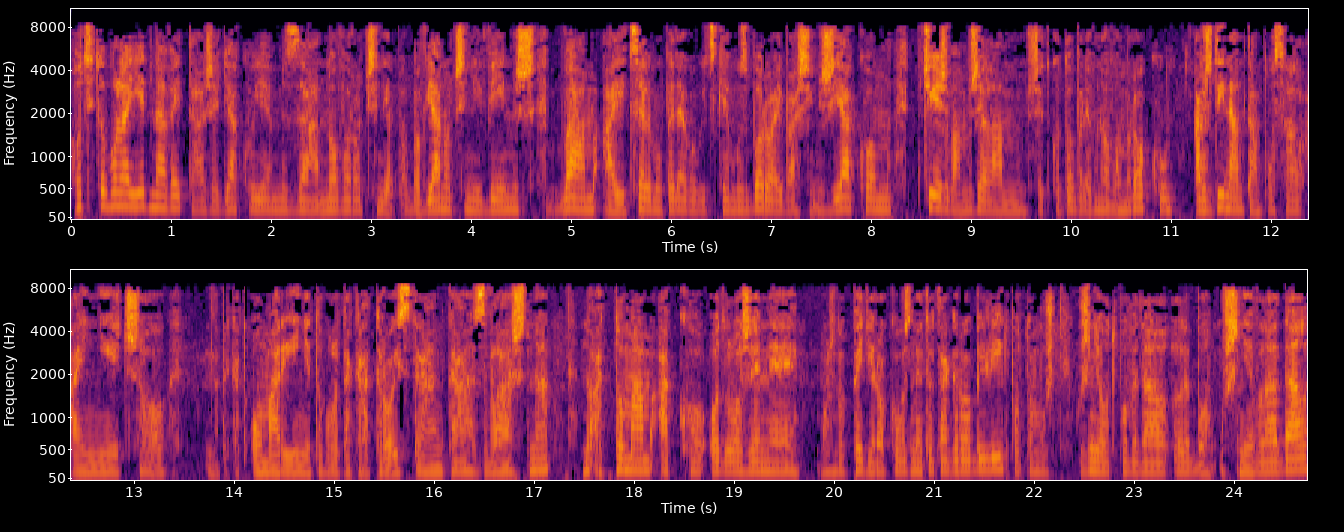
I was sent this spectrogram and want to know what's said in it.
hoci to bola jedna veta, že ďakujem za novoročný alebo vianočný vinš vám aj celému pedagogickému zboru, aj vašim žiakom. Tiež vám želám všetko dobré v novom roku a vždy nám tam poslal aj niečo napríklad o Maríne, to bola taká trojstránka zvláštna. No a to mám ako odložené, možno 5 rokov sme to tak robili, potom už, už neodpovedal, lebo už nevládal,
